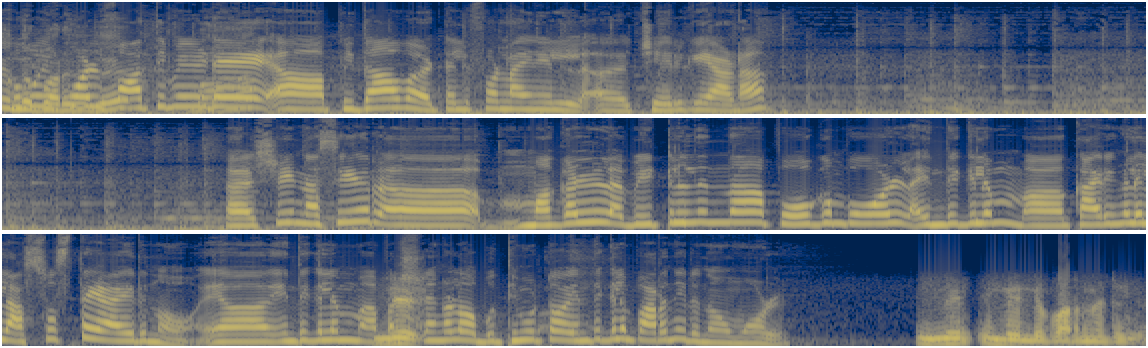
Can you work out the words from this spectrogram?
എന്ന് നോക്കുമ്പോൾ ഇപ്പോൾ ഫാത്തിമയുടെ പിതാവ് ടെലിഫോൺ ലൈനിൽ ചേരുകയാണ്. ശ്രീ നസീർ മകൾ വീട്ടിൽ നിന്ന് പോകുമ്പോൾ എന്തെങ്കിലും കാര്യങ്ങളിൽ അസ്വസ്ഥയായിരുന്നോ? എന്തെങ്കിലും പ്രശ്നങ്ങളോ ബുദ്ധിമുട്ടോ എന്തെങ്കിലും പറഞ്ഞിരുന്നോ മോൾ? ഇല്ല ഇല്ല ഇല്ല പറഞ്ഞിട്ടില്ല.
